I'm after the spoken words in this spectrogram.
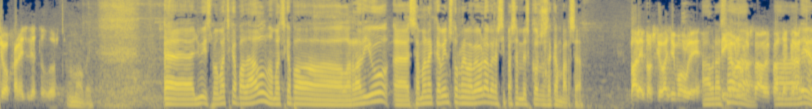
Johannes de todos. Molt bé. Uh, Lluís, me'n vaig cap a dalt, me'n vaig cap a la ràdio. Uh, setmana que ve ens tornem a veure, a veure si passen més coses a Can Barça. Vale, doncs que vagi molt bé. Abraçada. Vinga, una abraçada. Adéu.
